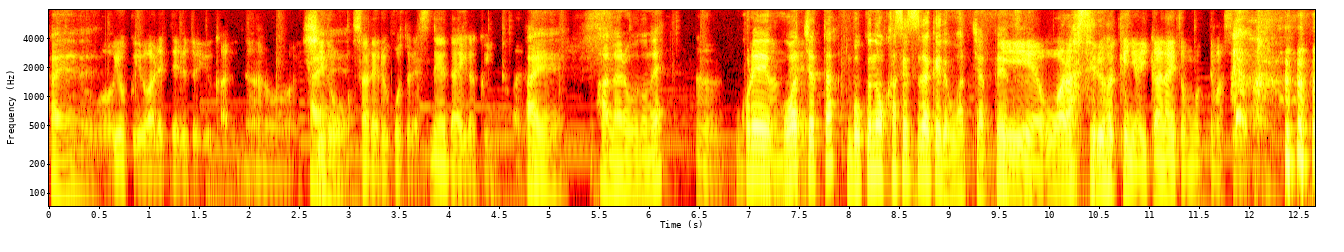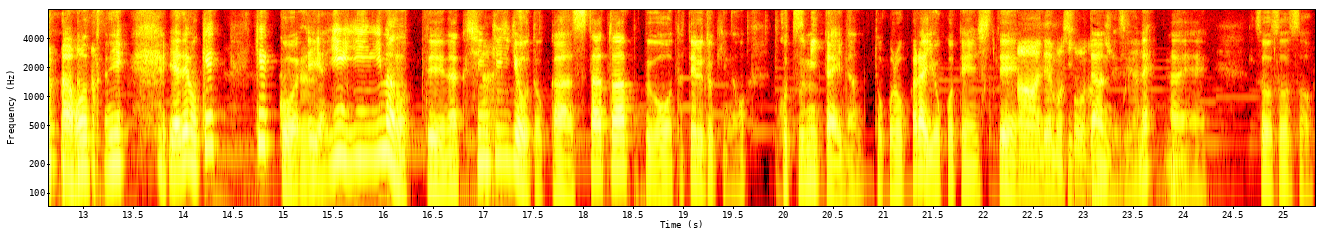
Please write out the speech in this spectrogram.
はいはいはい。よく言われてるというか、あの指導されることですね、大学院とかで、はいはいはい。あ、なるほどね。うん、これ終わっちゃった？僕の仮説だけで終わっちゃったやつ。いえいえ、終わらせるわけにはいかないと思ってますよ。あ、本当に？いや、でもけ結構、うんいやいい、今のって、なんか新規事業とか、スタートアップを立てる時のコツみたいなところから横転してああ、でもそういったなんですすよね。。はい。そうそうそ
